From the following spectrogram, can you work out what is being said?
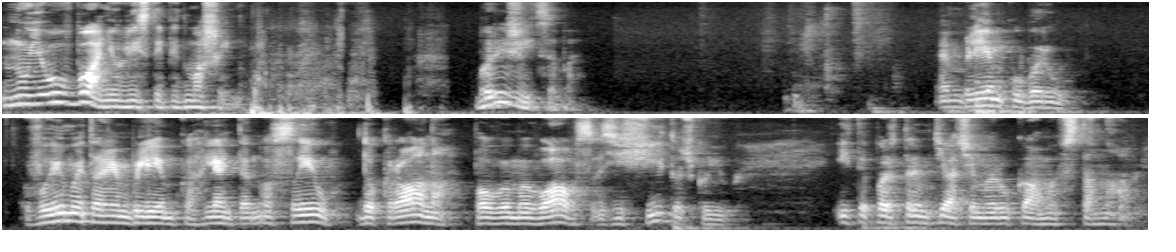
ну його в баню лізти під машину. Бережіть себе. Емблемку беру. Вимита емблемка, гляньте, носив до крана, повимивав зі щіточкою і тепер тремтячими руками встановлюю.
